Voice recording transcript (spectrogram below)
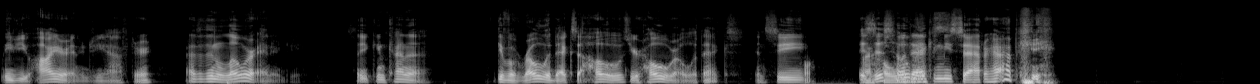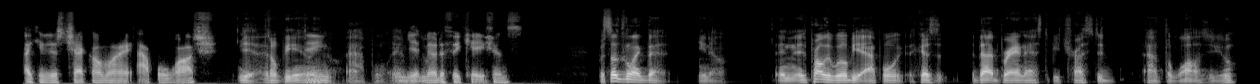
leave you higher energy after rather than lower energy. So you can kind of give a Rolodex a hose, your whole Rolodex, and see Oh, is my this hoe making me sad or happy? I can just check on my Apple Watch yeah, it'll be in you know, Apple and get notifications. but something like that, you know. And it probably will be Apple because that brand has to be trusted out the wazoo.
